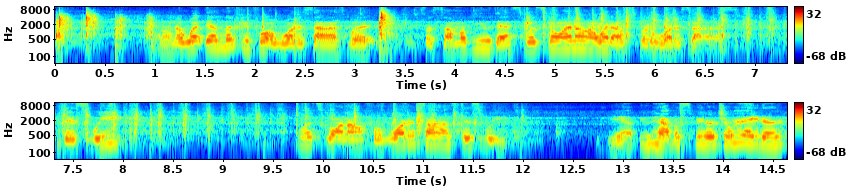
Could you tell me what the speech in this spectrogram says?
I don't know what they're looking for, water signs, but for some of you, that's what's going on. What else for the water signs this week? What's going on for water signs this week? Yep, you have a spiritual hater.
